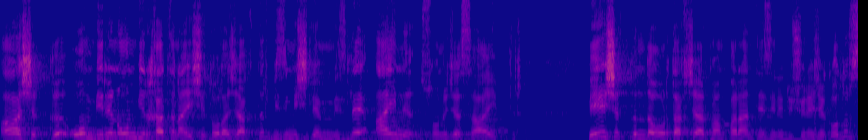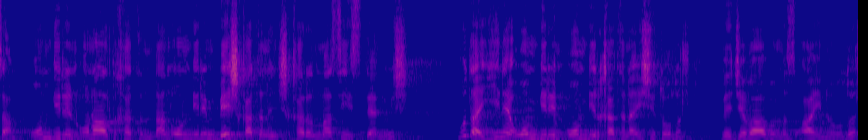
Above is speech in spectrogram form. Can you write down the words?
A şıkkı 11'in 11 katına eşit olacaktır. Bizim işlemimizle aynı sonuca sahiptir. B şıkkında ortak çarpan parantezini düşünecek olursam 11'in 16 katından 11'in 5 katının çıkarılması istenmiş. Bu da yine 11'in 11 katına eşit olur ve cevabımız aynı olur.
